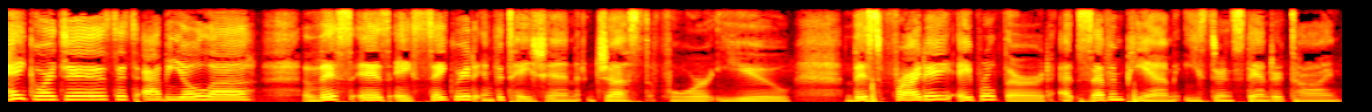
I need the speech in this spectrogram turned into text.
Hey, gorgeous, it's Abiola. This is a sacred invitation just for you. This Friday, April 3rd at 7 p.m. Eastern Standard Time,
